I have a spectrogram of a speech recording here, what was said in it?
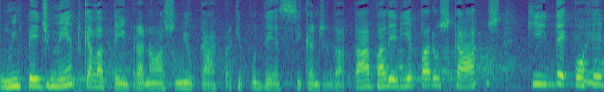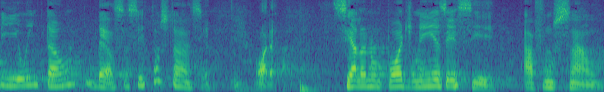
o impedimento que ela tem para não assumir o cargo, para que pudesse se candidatar, valeria para os cargos que decorreriam, então, dessa circunstância. Ora, se ela não pode nem exercer a função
